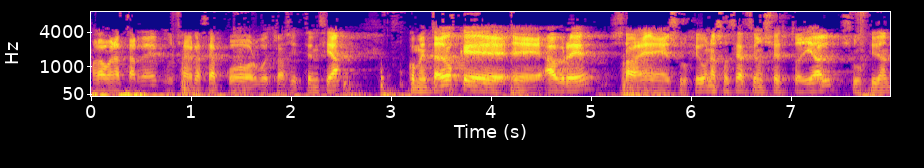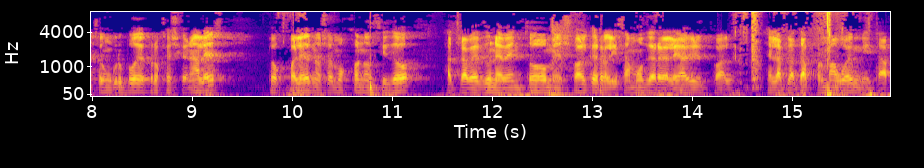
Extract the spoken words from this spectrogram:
Hola, buenas tardes. Muchas gracias por vuestra asistencia. Comentaros que eh, Abre eh, surgió una asociación sectorial surgida ante un grupo de profesionales, los cuales nos hemos conocido a través de un evento mensual que realizamos de realidad virtual en la plataforma web Meetup.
